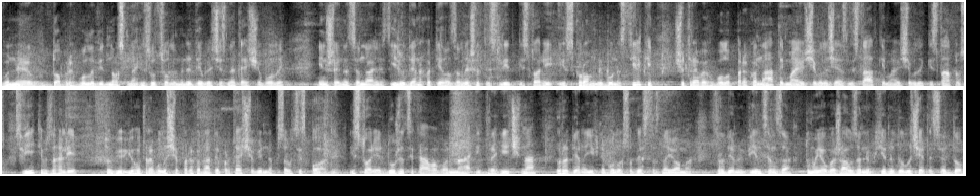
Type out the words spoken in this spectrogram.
Вони в добрих були відносинах із гуцулами, не дивлячись на те, що були іншої національності. І людина хотіла залишити слід історії, і скромний був настільки, що треба його було переконати, маючи величезні статки, маючи великий статус в світі, взагалі, то його треба було ще переконати про те, що він написав ці спогади. Історія дуже цікава, вона і трагічна. Родина їхня була особисто знайома з родиною Вінценза. Тому я вважав за необхідне долучитися до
